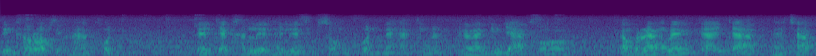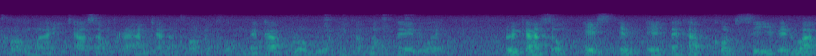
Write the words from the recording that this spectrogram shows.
ซึ่งเข้ารอบ 15 คน และจะคัดเลือกให้เหลือ 12 คนนะฮะจึงจึงอยากขอกำลังแรงใจจากนะชาวคลองใหม่ ชาวสำราญชาวนครปฐมนะครับ ร่วมโหวตให้กับน้องเต้ด้วย โดยการส่ง SMS นะครับกด 4 เว้นวรรค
